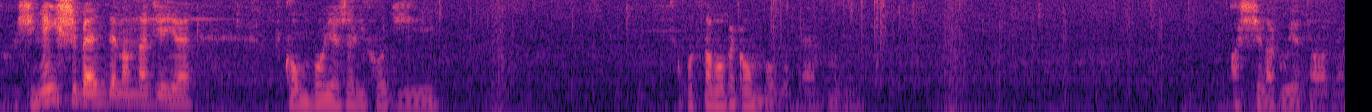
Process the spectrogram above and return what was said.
trochę silniejszy będę, mam nadzieję, w combo, jeżeli chodzi o podstawowe combo, bo miałem. Aż się laguje cała gra.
